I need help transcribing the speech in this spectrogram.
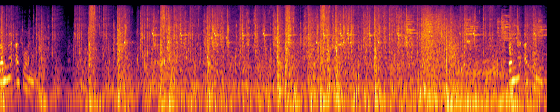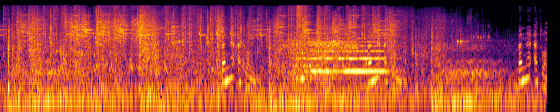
بناءة بناءة بناءة بناءة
